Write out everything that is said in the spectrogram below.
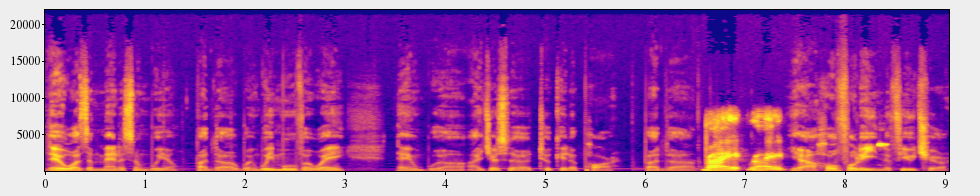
there was a medicine wheel, but uh, when we move away, then uh, I just uh, took it apart. But uh, Right, right. yeah, hopefully in the future,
